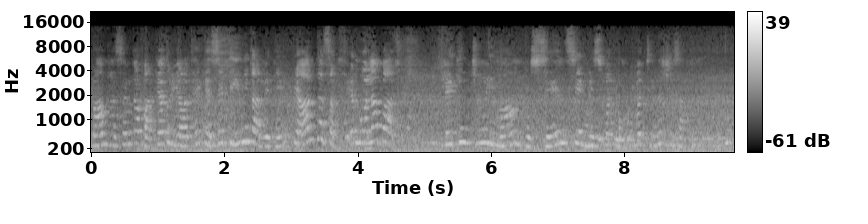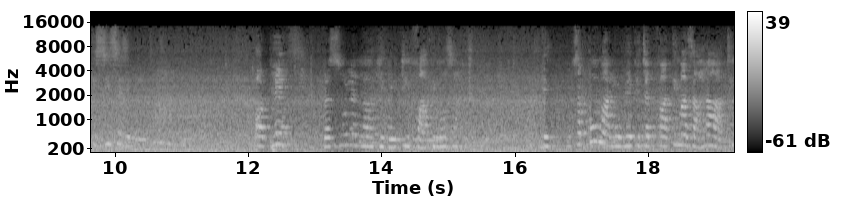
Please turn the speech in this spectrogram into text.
इमाम हसन का वाक्य तो याद है कैसे तीर निकाले थे, प्यार था सबसे मौलाबाद लेकिन जो इमाम हुसैन से निस्बत मोहम्मद थी ना शहजादी, वो इसी से ज़िंदगी थी। और फिर रसूल अल्लाह की बेटी फातिमा ये सबको मालूम है कि जब फातिमा जहरा आती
